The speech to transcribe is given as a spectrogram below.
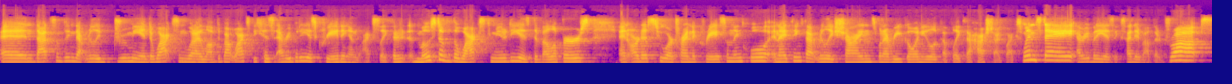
And that's something that really drew me into wax and what I loved about wax because everybody is creating in wax. Like most of the wax community is developers and artists who are trying to create something cool. And I think that really shines whenever you go and you look up like the hashtag Wax Wednesday. Everybody is excited about their drops.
